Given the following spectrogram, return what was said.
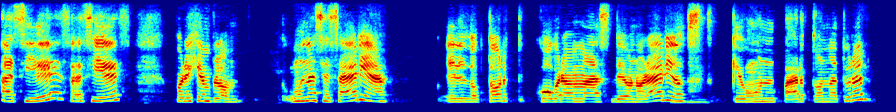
Así es, así es. Por ejemplo, una cesárea, el doctor cobra más de honorarios que un parto natural.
